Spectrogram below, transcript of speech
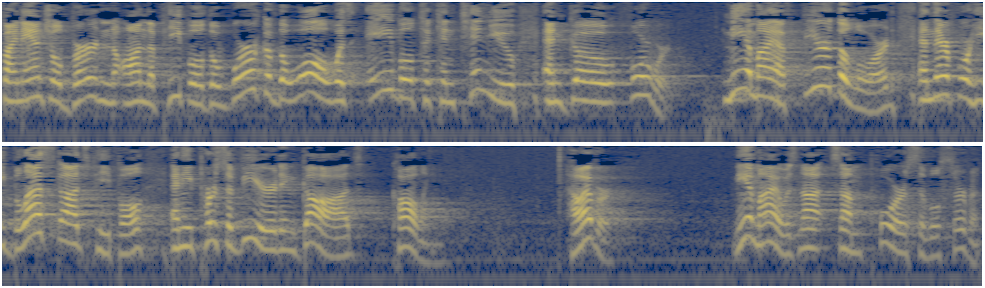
financial burden on the people, the work of the wall was able to continue and go forward. Nehemiah feared the Lord, and therefore he blessed God's people, and he persevered in God's calling. However, Nehemiah was not some poor civil servant.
